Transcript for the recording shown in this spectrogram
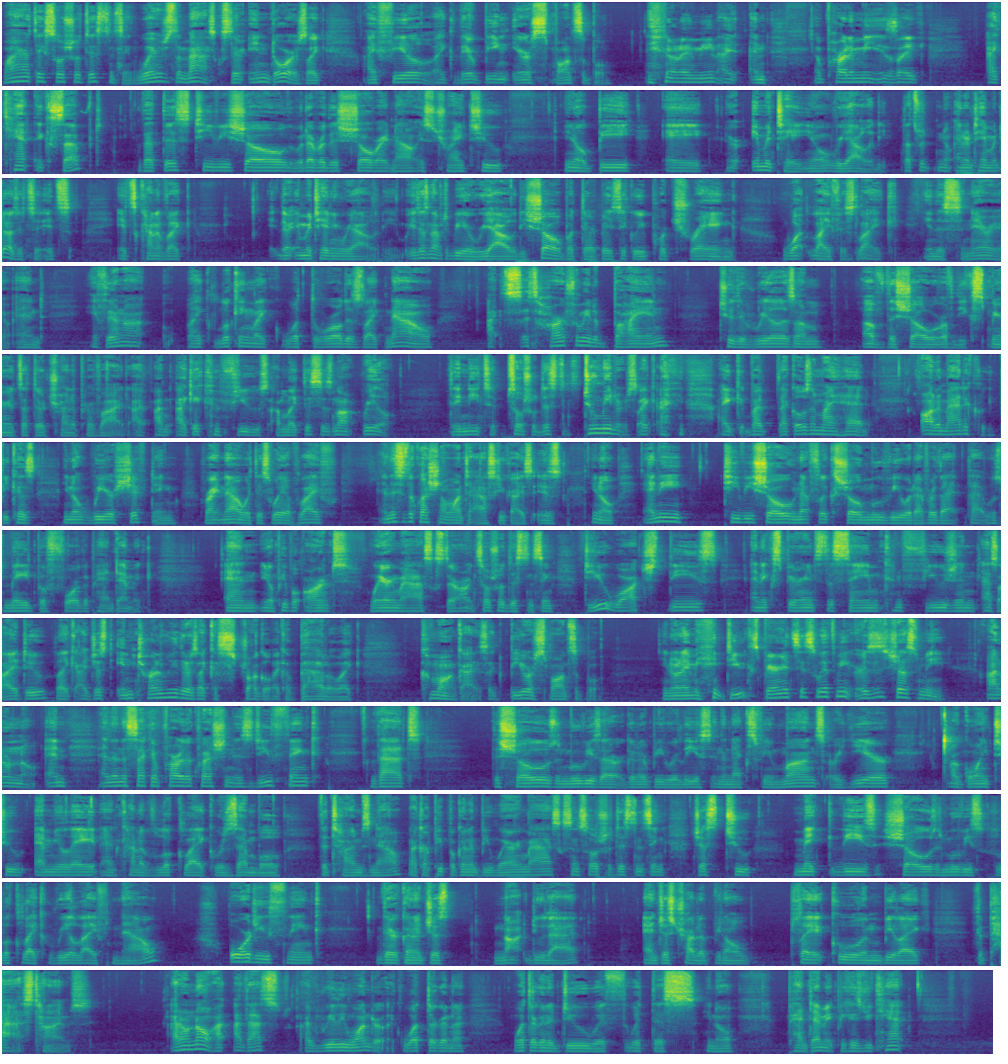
why aren't they social distancing? Where's the masks? They're indoors. Like I feel like they're being irresponsible. You know what I mean? I and a part of me is like I can't accept that this TV show, whatever this show right now is trying to you know, be a or imitate, you know, reality. That's what you know entertainment does. It's it's it's kind of like they're imitating reality. It doesn't have to be a reality show, but they're basically portraying what life is like in this scenario. And if they're not like looking like what the world is like now, it's, it's hard for me to buy in to the realism of the show or of the experience that they're trying to provide. I, I, I get confused. I'm like, this is not real they need to social distance two meters. Like I, I, but that goes in my head automatically because you know we are shifting right now with this way of life. And this is the question I want to ask you guys: is you know any TV show, Netflix show, movie, whatever that that was made before the pandemic, and you know people aren't wearing masks, there aren't social distancing. Do you watch these? and experience the same confusion as I do. Like I just internally there's like a struggle, like a battle, like come on guys like be responsible you know what i mean do you experience this with me or is this just me i don't know and and then the second part of the question is do you think that the shows and movies that are going to be released in the next few months or year are going to emulate and kind of look like resemble the times now like are people going to be wearing masks and social distancing just to make these shows and movies look like real life now or do you think they're gonna just not do that and just try to you know play it cool and be like the past times. I don't know. I, I, that's I really wonder like what they're gonna what they're gonna do with with this you know pandemic because you can't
